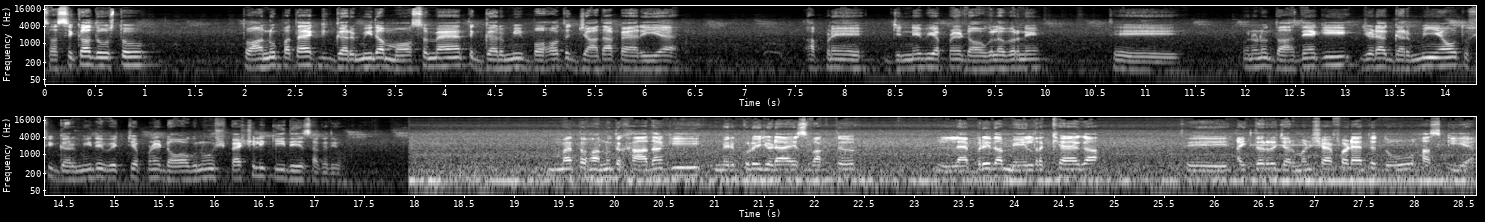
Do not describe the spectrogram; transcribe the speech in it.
ਸਤਿ ਸ਼੍ਰੀ ਅਕਾਲ ਦੋਸਤੋ। ਤੁਹਾਨੂੰ ਪਤਾ ਹੈ ਕਿ ਗਰਮੀ ਦਾ ਮੌਸਮ ਹੈ ਤੇ ਗਰਮੀ ਬਹੁਤ ਜ਼ਿਆਦਾ ਪੈ ਰਹੀ ਹੈ। ਆਪਣੇ ਜਿੰਨੇ ਵੀ ਆਪਣੇ ਡੌਗ ਲਵਰ ਨੇ ਤੇ ਉਹਨਾਂ ਨੂੰ ਦੱਸਦੇ ਆ ਕਿ ਜਿਹੜਾ ਗਰਮੀ ਆ ਉਹ ਤੁਸੀਂ ਗਰਮੀ ਦੇ ਵਿੱਚ ਆਪਣੇ ਡੌਗ ਨੂੰ ਸਪੈਸ਼ਲੀ ਕੀ ਦੇ ਸਕਦੇ ਹੋ। ਮੈਂ ਤੁਹਾਨੂੰ ਦਿਖਾ ਦਾਂ ਕਿ ਮੇਰੇ ਕੋਲੇ ਜਿਹੜਾ ਇਸ ਵਕਤ ਲੈਬਰੇ ਦਾ ਮੇਲ ਰੱਖਿਆ ਹੈਗਾ ਤੇ ਇੱਧਰ ਜਰਮਨ ਸ਼ੈਫਰਡ ਹੈ ਤੇ ਦੋ ਹਸਕੀ ਹੈ।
